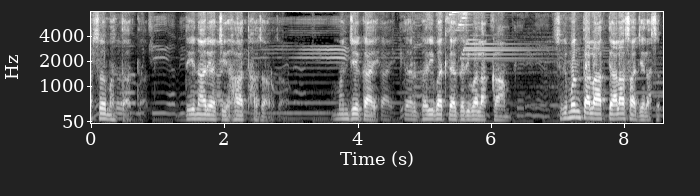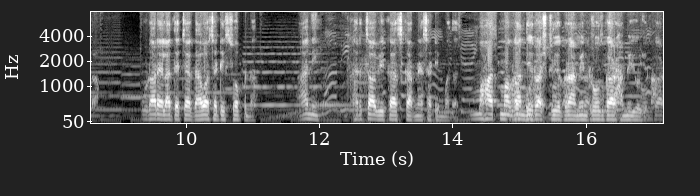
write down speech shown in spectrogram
असं म्हणतात. देणाऱ्याचे हात हजारो. म्हणजे काय? तर गरीबातल्या गरीबाला काम. श्रीमंताला त्याला साजेल असं काम. पुढाऱ्याला त्याच्या गावासाठी स्वप्न आणि घरचा विकास करण्यासाठी मदत. महात्मा गांधी राष्ट्रीय ग्रामीण रोजगार हमी योजना.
